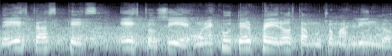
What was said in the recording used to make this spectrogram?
de estas, que es esto. Sí, es un scooter, pero está mucho más lindo.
